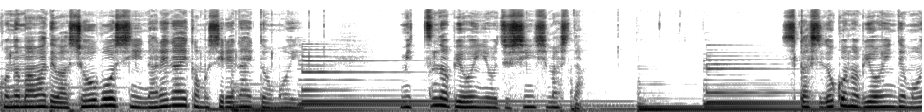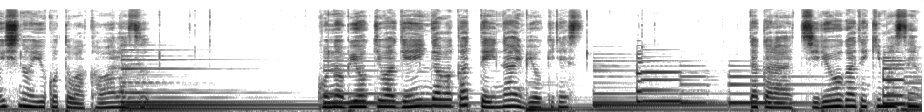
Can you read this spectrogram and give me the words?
このままでは消防士になれないかもしれないと思い3つの病院を受診しました。しかしどこの病院でも医師の言うことは変わらずこの病気は原因が分かっていない病気です。だから治療ができません。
